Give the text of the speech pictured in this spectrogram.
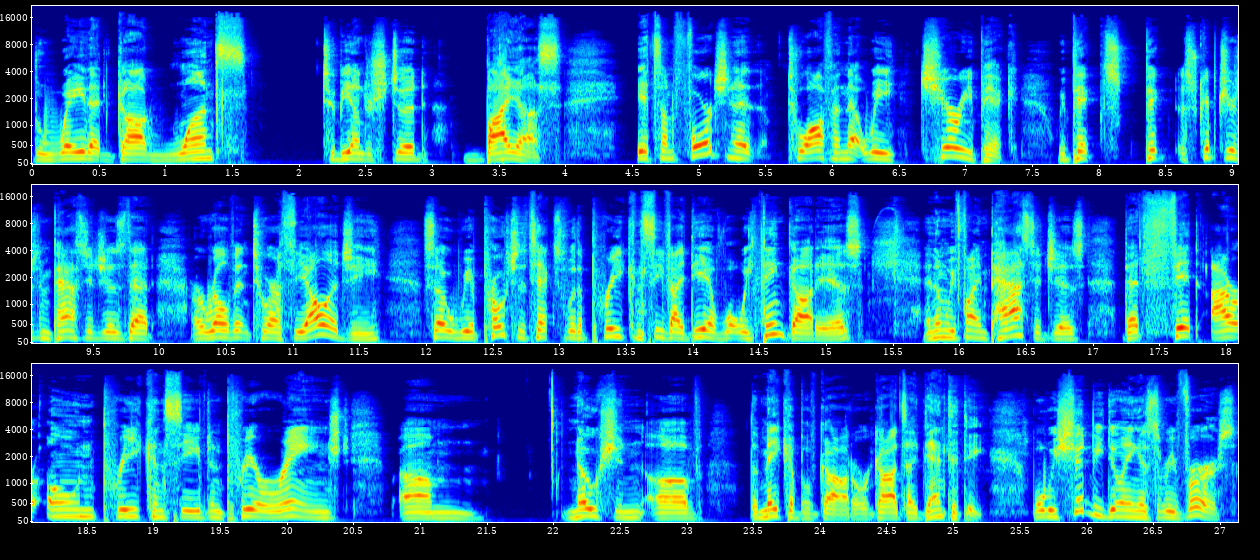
the way that God wants to be understood by us it's unfortunate too often that we cherry pick. We pick, pick scriptures and passages that are relevant to our theology. So we approach the text with a preconceived idea of what we think God is, and then we find passages that fit our own preconceived and prearranged um, notion of the makeup of God or God's identity. What we should be doing is the reverse.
